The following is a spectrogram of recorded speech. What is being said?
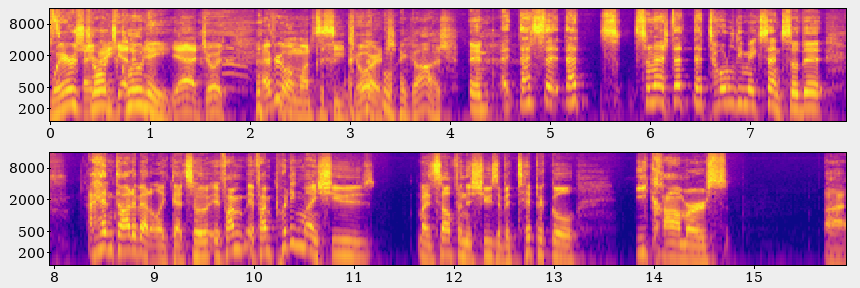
Where's George Clooney? It. Yeah, George. Everyone wants to see George. oh my gosh! And that's that. That's so nice. That that totally makes sense. So the I hadn't thought about it like that. So if I'm if I'm putting my shoes myself in the shoes of a typical e-commerce uh,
